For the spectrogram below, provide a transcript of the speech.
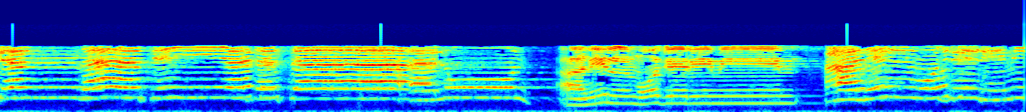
جنات يتساءلون عن المجرمين. عن المجرمين.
